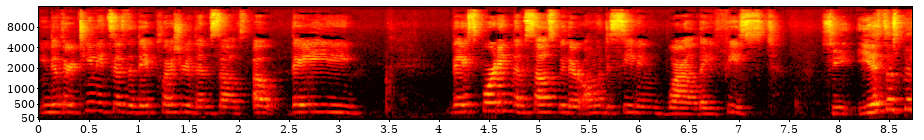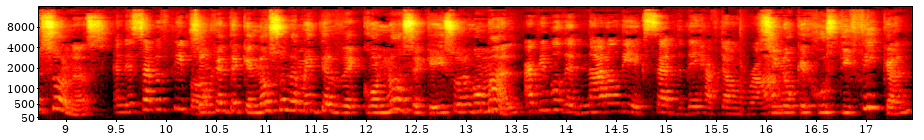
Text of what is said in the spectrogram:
In the 13 it says that they pleasure themselves. Oh, they they sporting themselves with their own deceiving while they feast. Sí, y estas personas And this type of people son gente que no solamente reconoce que hizo algo mal, are people that not only accept that they have done wrong, sino que justifican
